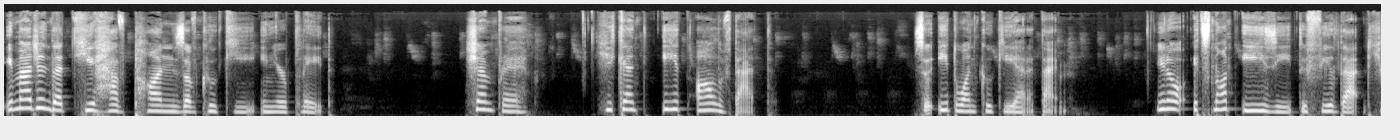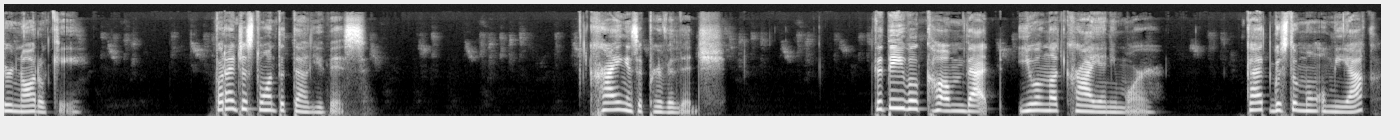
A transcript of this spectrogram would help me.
Imagine that you have tons of cookie in your plate. Syempre, you can't eat all of that. So eat one cookie at a time. You know, it's not easy to feel that you're not okay. But I just want to tell you this crying is a privilege. The day will come that you will not cry anymore. Kahit gusto mong umiyak,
